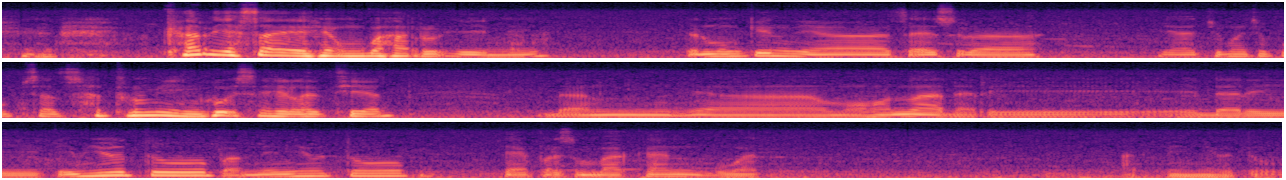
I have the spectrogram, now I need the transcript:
karya saya yang baru ini. Dan mungkin ya saya sudah ya cuma cukup satu, satu minggu saya latihan. Dan ya mohonlah dari dari tim YouTube, admin YouTube saya persembahkan buat admin YouTube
